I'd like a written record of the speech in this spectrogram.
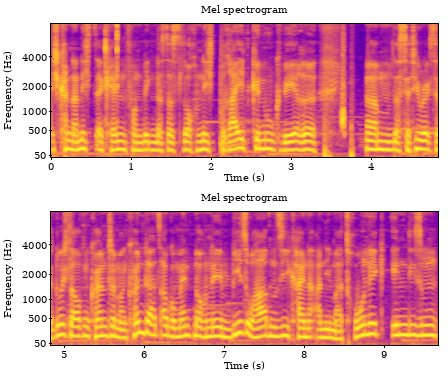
ich kann da nichts erkennen, von wegen, dass das Loch nicht breit genug wäre, ähm, dass der T-Rex da durchlaufen könnte. Man könnte als Argument noch nehmen, wieso haben sie keine Animatronik in diesem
